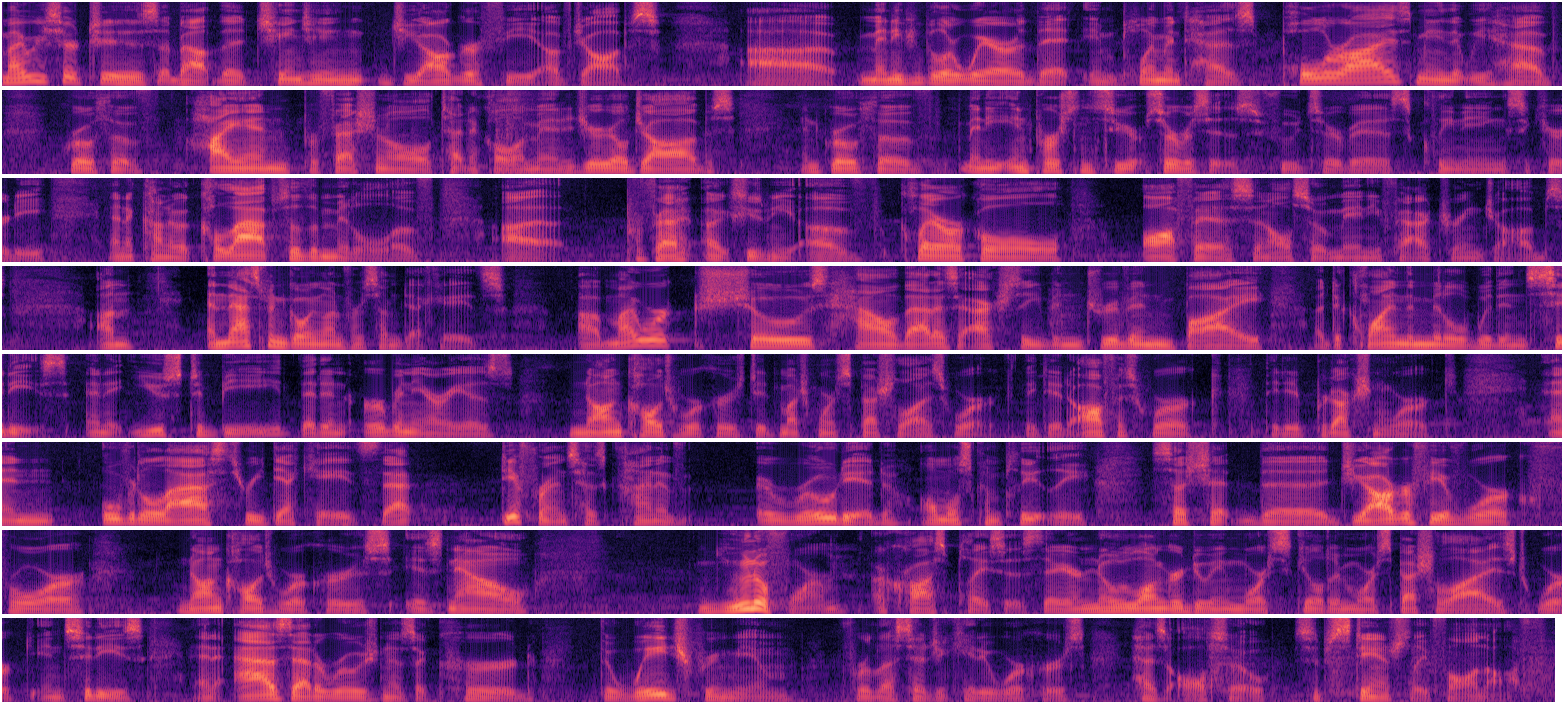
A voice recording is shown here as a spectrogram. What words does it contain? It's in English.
My research is about the changing geography of jobs. Uh, many people are aware that employment has polarized, meaning that we have growth of high-end professional, technical, and managerial jobs, and growth of many in-person services, food service, cleaning, security, and a kind of a collapse of the middle of, uh, uh, excuse me, of clerical, office, and also manufacturing jobs. Um, and that's been going on for some decades. Uh, my work shows how that has actually been driven by a decline in the middle within cities. And it used to be that in urban areas, non-college workers did much more specialized work. They did office work, they did production work. And over the last three decades, that difference has kind of eroded almost completely, such that the geography of work for non-college workers is now uniform across places. They are no longer doing more skilled and more specialized work in cities. And as that erosion has occurred, the wage premium for less educated workers has also substantially fallen off.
